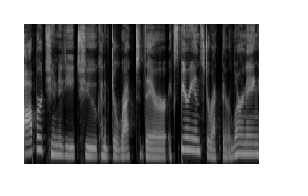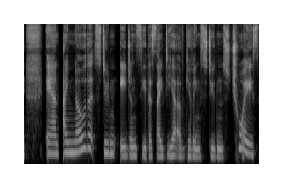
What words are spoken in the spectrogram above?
opportunity to kind of direct their experience, direct their learning. And I know that student agency, this idea of giving students choice,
